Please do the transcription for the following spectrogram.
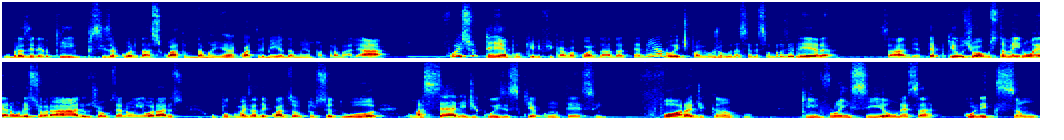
o brasileiro que precisa acordar às quatro da manhã, quatro e meia da manhã para trabalhar, foi esse o tempo que ele ficava acordado até meia-noite para ver o jogo da seleção brasileira, sabe? Até porque os jogos também não eram nesse horário, os jogos eram em horários um pouco mais adequados ao torcedor. Uma série de coisas que acontecem fora de campo que influenciam nessa conexão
